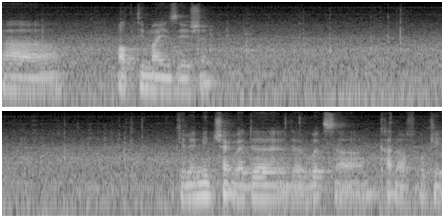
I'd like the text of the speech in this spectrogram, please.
uh, optimization. Okay, let me check whether the words are cut off. Okay,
